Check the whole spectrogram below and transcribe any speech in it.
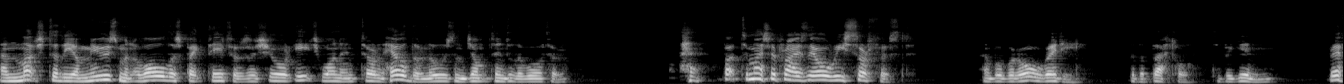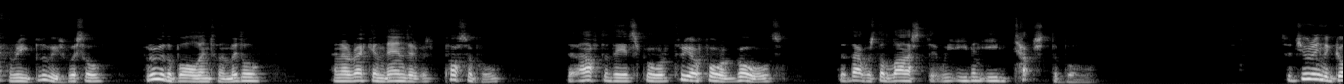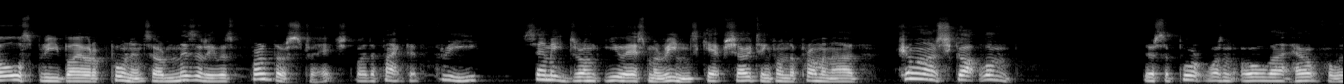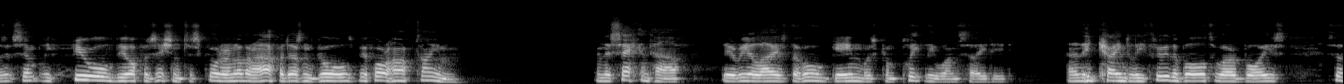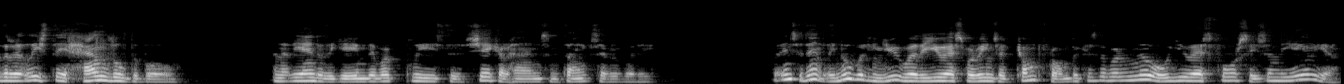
and much to the amusement of all the spectators ashore, each one in turn held their nose and jumped into the water. but to my surprise, they all resurfaced, and we were all ready for the battle to begin. Referee blew his whistle, threw the ball into the middle, and I reckoned then that it was possible that after they had scored three or four goals, that that was the last that we even even touched the ball. So during the goal spree by our opponents, our misery was further stretched by the fact that three semi drunk US Marines kept shouting from the promenade, Come on, Scotland! Their support wasn't all that helpful as it simply fueled the opposition to score another half a dozen goals before half time. In the second half, they realized the whole game was completely one sided, and they kindly threw the ball to our boys so that at least they handled the ball and at the end of the game they were pleased to shake our hands and thanks everybody. But incidentally, nobody knew where the US Marines had come from because there were no US forces in the area.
